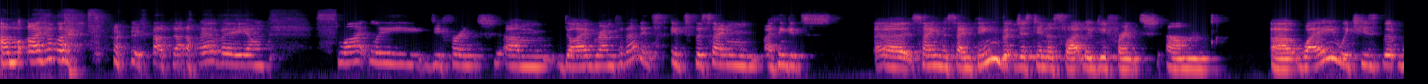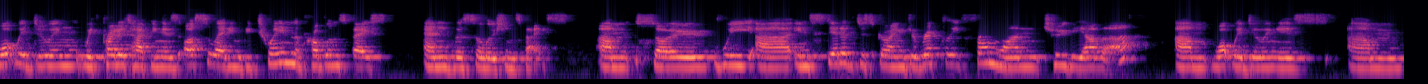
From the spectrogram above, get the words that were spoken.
Um, I have a sorry about that. I have a um, slightly different um, diagram for that. It's it's the same. I think it's uh, saying the same thing, but just in a slightly different um, uh, way, which is that what we're doing with prototyping is oscillating between the problem space and the solution space. Um, so we are, instead of just going directly from one to the other, um, what we're doing is um,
